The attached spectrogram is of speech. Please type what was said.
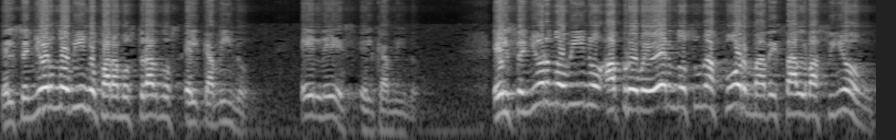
El Señor no vino para mostrarnos el camino, Él es el camino. El Señor no vino a proveernos una forma de salvación,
